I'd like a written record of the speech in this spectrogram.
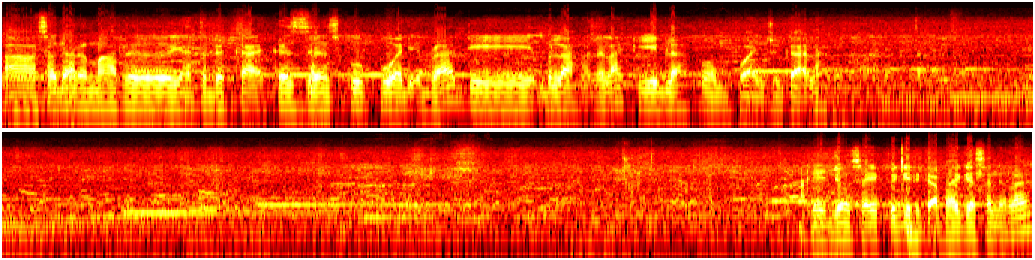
uh, saudara mara yang terdekat cousin, sepupu, adik-beradik belah lelaki, belah perempuan jugalah. Okay, jom saya pergi dekat bahagian sana lah.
